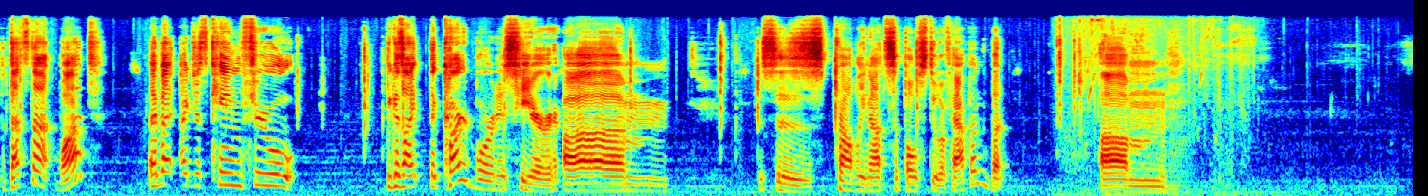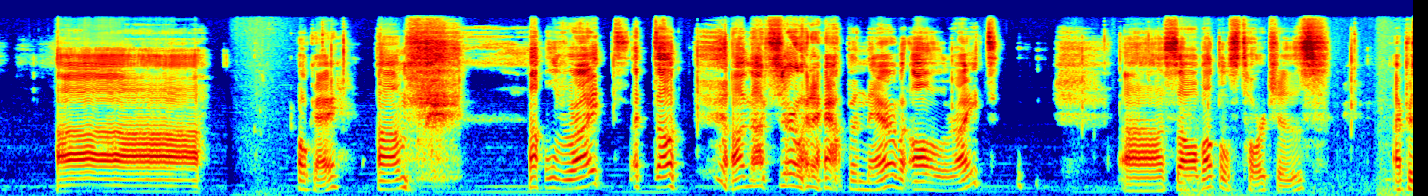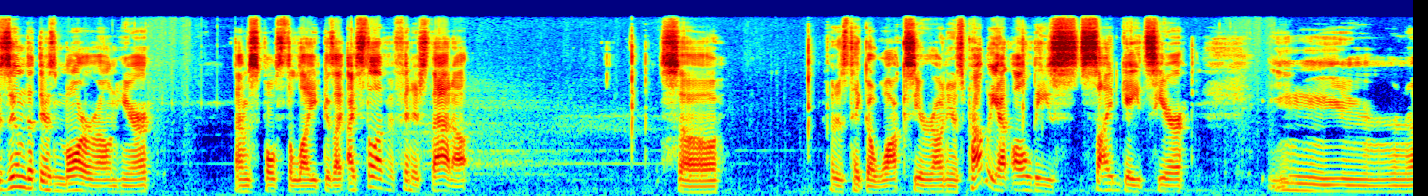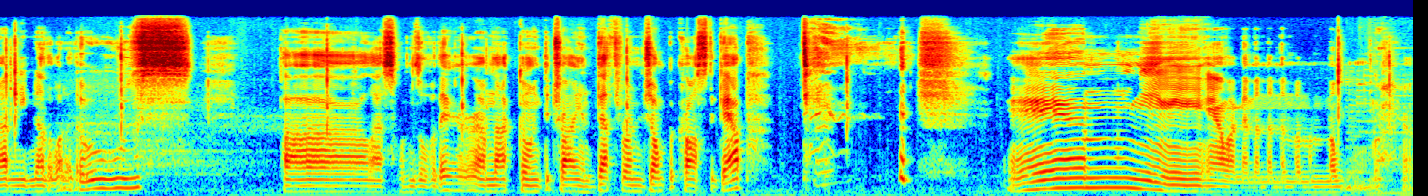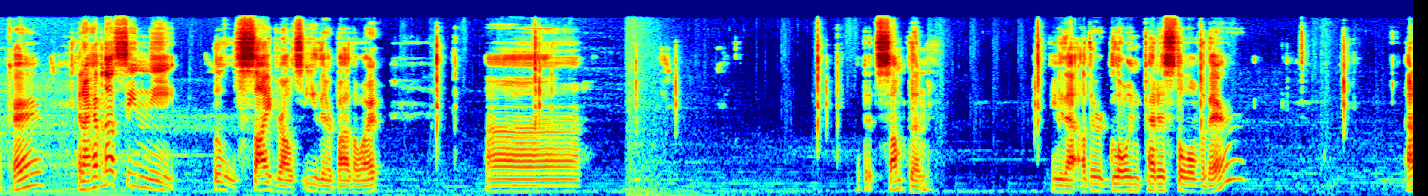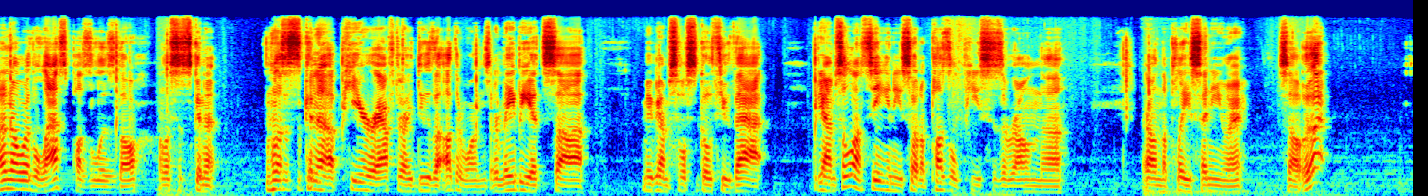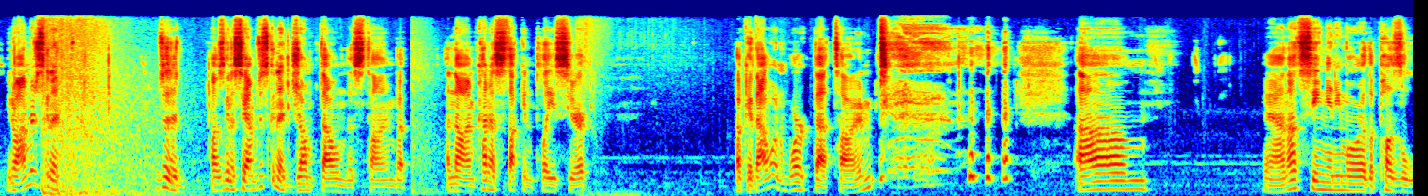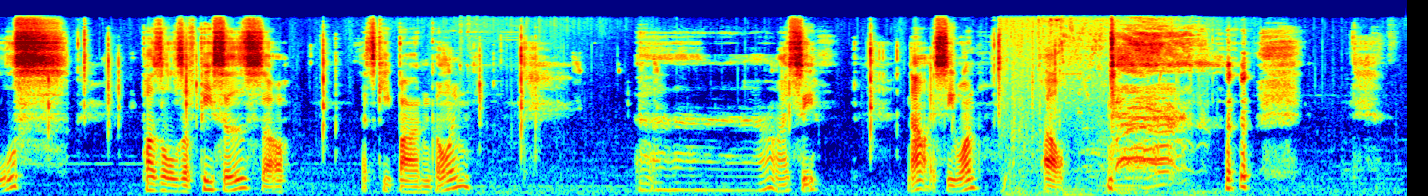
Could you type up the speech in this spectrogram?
But that's not... What? I bet I just came through... Because I the cardboard is here. Um... This is probably not supposed to have happened, but... Um... Uh... Okay. Um... alright. I don't... I'm not sure what happened there, but alright. Uh, so about those torches... I presume that there's more around here. I'm supposed to light, because I, I still haven't finished that up. So, I'll just take a walk see around here. It's probably at all these side gates here. Mm, I don't need another one of those. Uh, last one's over there. I'm not going to try and death run jump across the gap. and um, um, um, okay. And I have not seen the little side routes either, by the way. Uh, did something. Maybe that other glowing pedestal over there? I don't know where the last puzzle is, though. Unless it's gonna... Unless it's gonna appear after I do the other ones. Or maybe it's, uh... Maybe I'm supposed to go through that. But yeah, I'm still not seeing any sort of puzzle pieces around the... Around the place anyway. So, uh, You know, I'm just gonna... I'm just gonna I was gonna say, I'm just gonna jump down this time, but... Uh, no, I'm kind of stuck in place here. Okay, that one worked that time. um... Yeah, I'm not seeing any more of the puzzles. Puzzles of pieces, so let's keep on going. Uh, oh, I see. Now I see one. Oh.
